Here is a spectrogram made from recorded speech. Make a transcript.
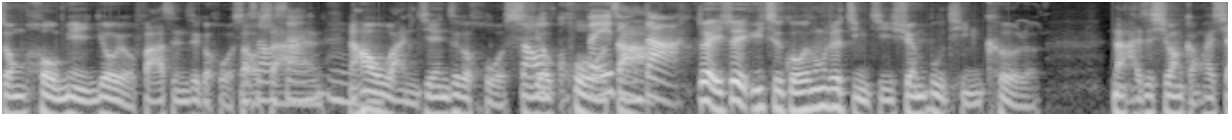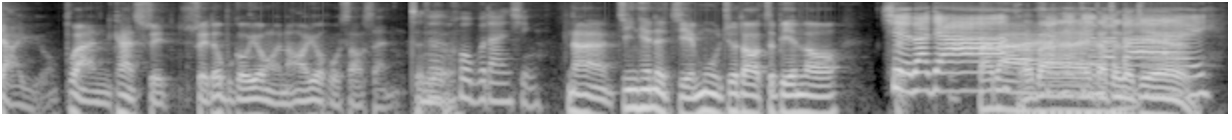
中后面又有发生这个火烧山，山嗯、然后晚间这个火势又扩大，大对，所以鱼池国中就紧急宣布停课了。那还是希望赶快下雨哦，不然你看水水都不够用了，然后又火烧山，真的祸不单行。那今天的节目就到这边喽，谢谢大家，拜拜拜拜，大家再见。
